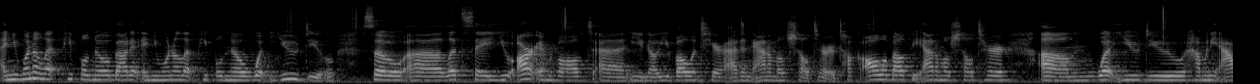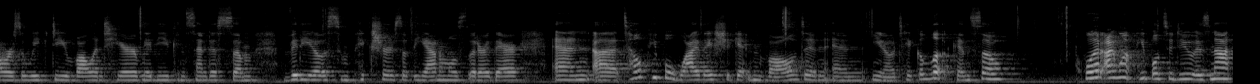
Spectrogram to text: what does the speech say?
and you want to let people know about it and you want to let people know what you do. So uh, let's say you are involved, uh, you know, you volunteer at an animal shelter. Talk all about the animal shelter, um, what you do, how many hours a week do you volunteer. Maybe you can send us some videos, some pictures of the animals that are there and uh, tell people why they should get involved and, and you you know, take a look. And so what I want people to do is not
